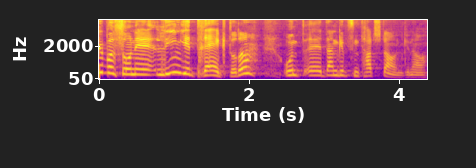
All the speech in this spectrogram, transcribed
über so eine Linie trägt, oder? Und äh, dann gibt es einen Touchdown, genau.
